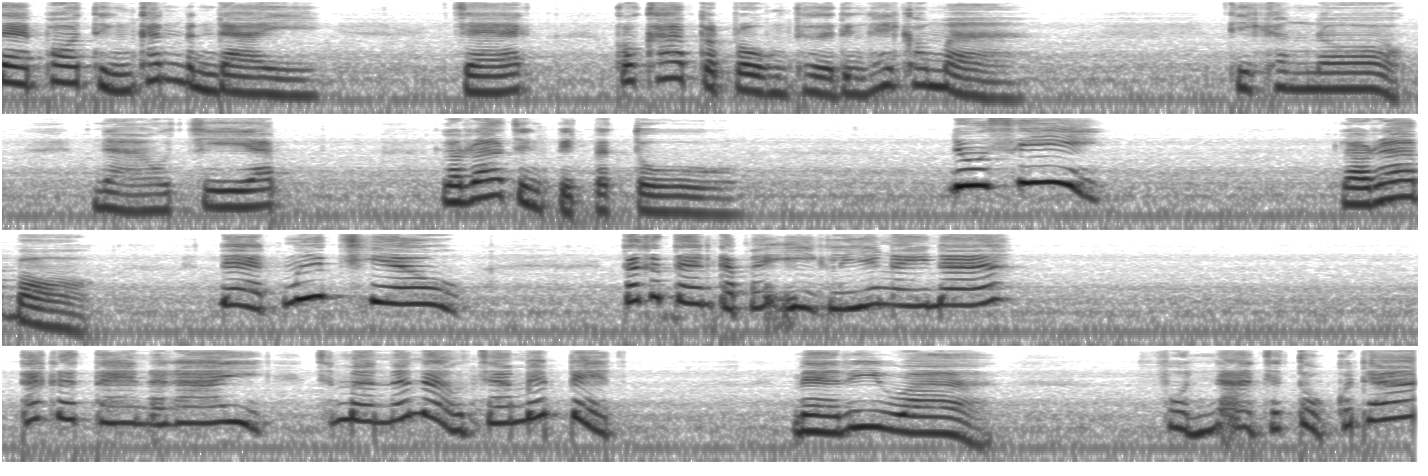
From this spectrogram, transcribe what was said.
แต่พอถึงขั้นบันได แจ็คก็คาบกระโปรงเธอดึงให้เข้ามา ที่ข้างนอก หนาวเจี๊ยบ ลอร่าจึงปิดประตู ดูสิ ลอร่าบอก แดดมืดเชียวตะกะแตนกลับมาอีกหรือยังไงนะ ตะกะแตนอะไรจะมาหน้าหนาวจ้าแม่เป็ด แมรี่ว่า ฝนอาจจะตกก็ได้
